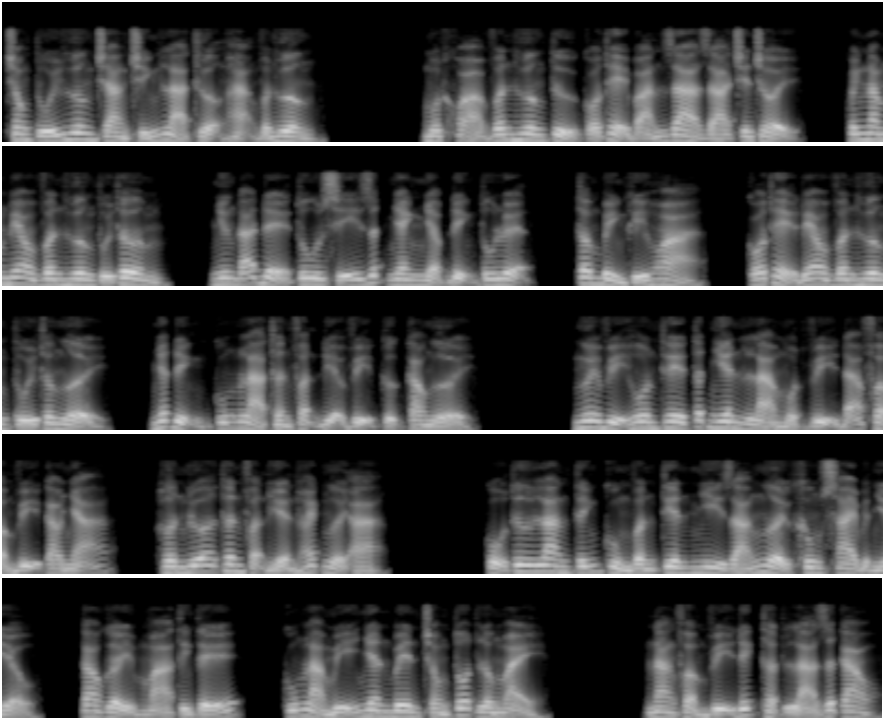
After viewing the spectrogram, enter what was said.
trong túi hương trang chính là thượng hạng vân hương. Một khỏa vân hương tử có thể bán ra giá trên trời, quanh năm đeo vân hương túi thơm, nhưng đã để tu sĩ rất nhanh nhập định tu luyện, tâm bình khí hòa, có thể đeo vân hương túi thơm người, nhất định cũng là thân phận địa vị cực cao người. Ngươi vị hôn thê tất nhiên là một vị đã phẩm vị cao nhã, hơn nữa thân phận hiển hách người a. Cổ tư lan tĩnh cùng vân tiên nhi dáng người không sai bật nhiều, cao gầy mà tinh tế, cũng là mỹ nhân bên trong tốt lông mày. Nàng phẩm vị đích thật là rất cao,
